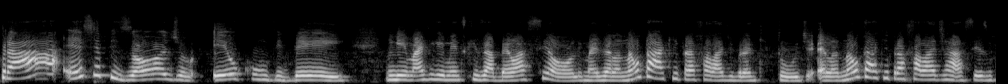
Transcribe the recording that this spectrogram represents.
para esse episódio, eu convidei ninguém mais, ninguém menos que Isabel Acioli, mas ela não está aqui para falar de branquitude, ela não está aqui para falar de racismo,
